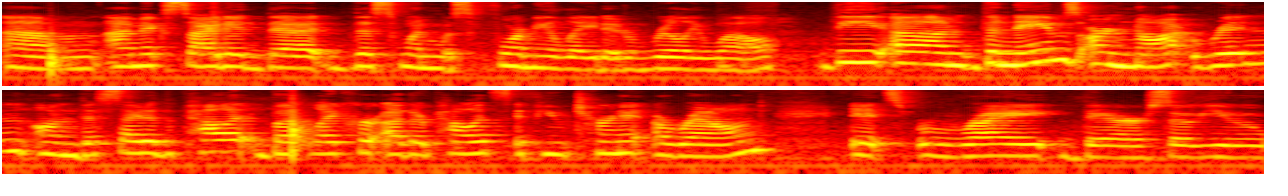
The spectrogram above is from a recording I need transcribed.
um, I'm excited that this one was formulated really well. The, um, the names are not written on this side of the palette, but like her other palettes, if you turn it around, it's right there so you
